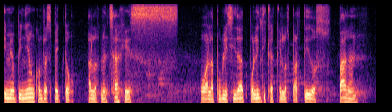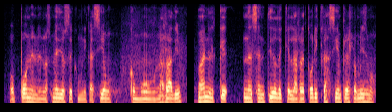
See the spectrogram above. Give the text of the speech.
y mi opinión con respecto a los mensajes o a la publicidad política que los partidos pagan o ponen en los medios de comunicación como la radio va en el que en el sentido de que la retórica siempre es lo mismo,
